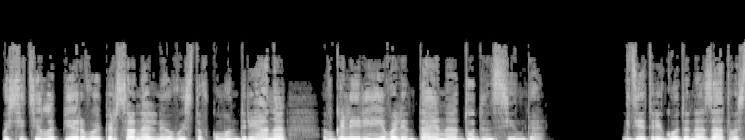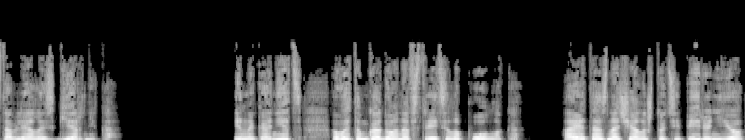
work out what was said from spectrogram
посетила первую персональную выставку Мондриана в галерее Валентайна Дуденсинга, где три года назад выставлялась Герника. И, наконец, в этом году она встретила Поллока, а это означало, что теперь у нее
